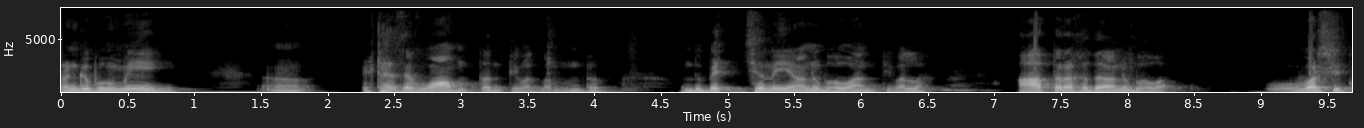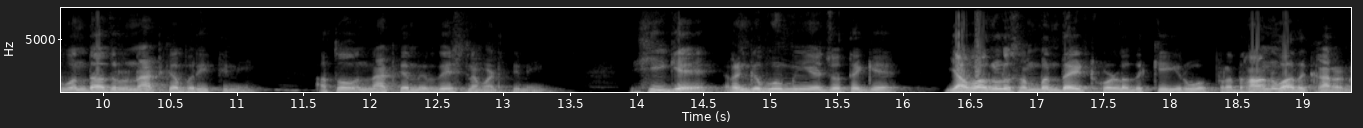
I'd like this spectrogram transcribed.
ರಂಗಭೂಮಿ ಇಟ್ ಹ್ಯಾಸ್ ಎ ವಾಮ್ತ್ ಅಂತೀವಲ್ಲ ಒಂದು ಒಂದು ಬೆಚ್ಚನೆಯ ಅನುಭವ ಅಂತೀವಲ್ಲ? ಆ ತರಹದ ಅನುಭವ. ವರ್ಷಕ್ಕೆ ಒಂದಾದರೂ ನಾಟಕ ಬರೀತೀನಿ, ಅಥವಾ ಒಂದು ನಾಟಕ ನಿರ್ದೇಶನ ಮಾಡ್ತೀನಿ. ಹೀಗೆ ರಂಗಭೂಮಿಯ ಜೊತೆಗೆ ಯಾವಾಗಲೂ ಸಂಬಂಧ ಇಟ್ಕೊಳ್ಳೋದಕ್ಕೆ ಇರುವ ಪ್ರಧಾನವಾದ ಕಾರಣ,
